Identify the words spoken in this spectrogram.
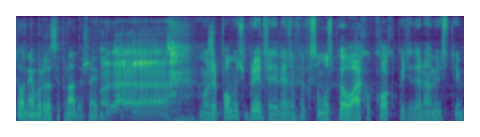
To ne mora da se pravdaš, ajde. Da, da, da. Može pomoć prijatelja, ne znam kako sam uspeo ovako kokpit da namestim.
